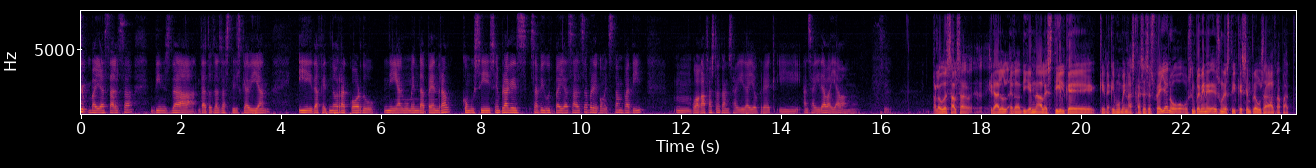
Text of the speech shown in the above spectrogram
ballar salsa dins de, de tots els estils que havien i de fet no recordo ni el moment d'aprendre com si sempre hagués sapigut ballar salsa perquè com ets tan petit mm, ho agafes tot en seguida jo crec i en seguida ballàvem no? sí. Parleu de salsa, era, era diguem-ne l'estil que, que en aquell moment les classes es feien o, o simplement és un estil que sempre us ha atrapat?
